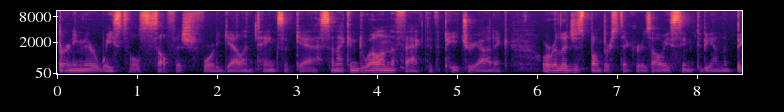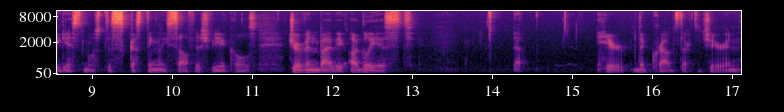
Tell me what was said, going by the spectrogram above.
burning their wasteful, selfish 40 gallon tanks of gas. And I can dwell on the fact that the patriotic or religious bumper stickers always seem to be on the biggest, most disgustingly selfish vehicles, driven by the ugliest. Uh, here, the crowd starts to cheer, and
